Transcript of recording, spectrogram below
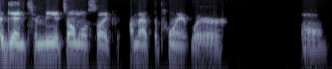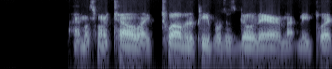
again, to me, it's almost like I'm at the point where um, I almost want to tell like 12 of the people just go there and let me put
